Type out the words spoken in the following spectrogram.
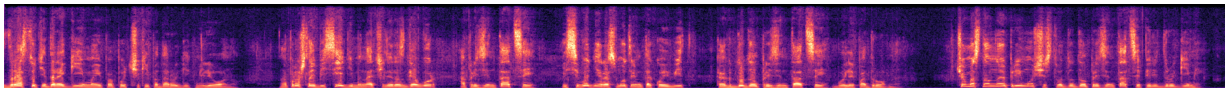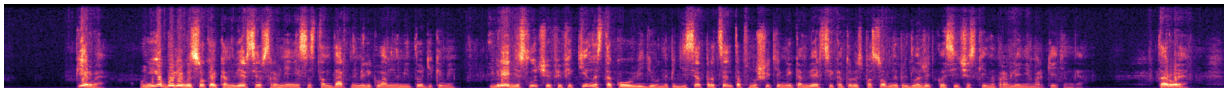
Здравствуйте, дорогие мои попутчики по дороге к миллиону. На прошлой беседе мы начали разговор о презентации и сегодня рассмотрим такой вид, как Doodle презентации более подробно. В чем основное преимущество Doodle презентации перед другими? Первое. У нее более высокая конверсия в сравнении со стандартными рекламными методиками и в ряде случаев эффективность такого видео на 50% внушительнее конверсии, которые способны предложить классические направления маркетинга. Второе.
